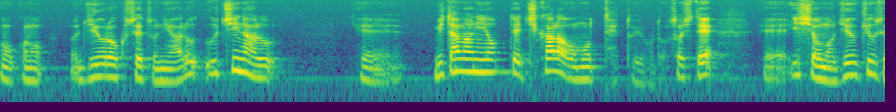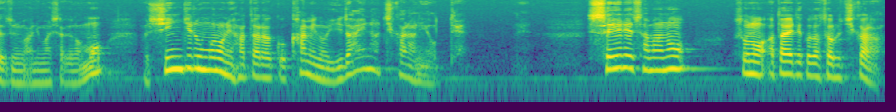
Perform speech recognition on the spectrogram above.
のこの16節にある内なる、えー、御霊によって力を持ってということ。そして、えー、1章の19節にもありましたけども信じる者に働く神の偉大な力によって。聖霊様のその与えてくださる力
